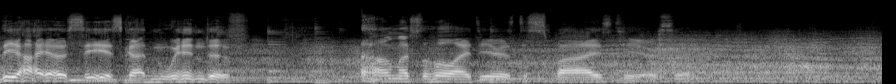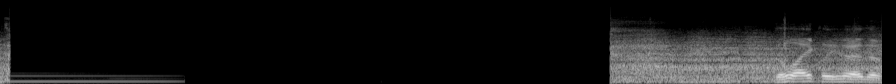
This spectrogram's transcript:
the IOC has gotten wind of how much the whole idea is despised here, so. The likelihood of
